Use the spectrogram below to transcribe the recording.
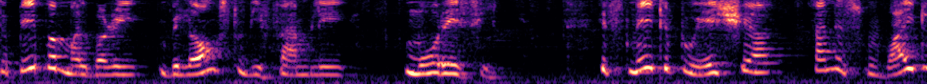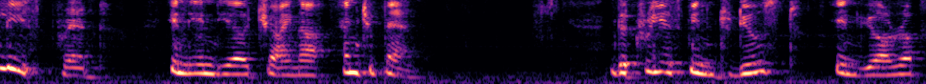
The paper mulberry belongs to the family Moraceae. It's native to Asia and is widely spread in India, China and Japan. The tree has been introduced in Europe,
